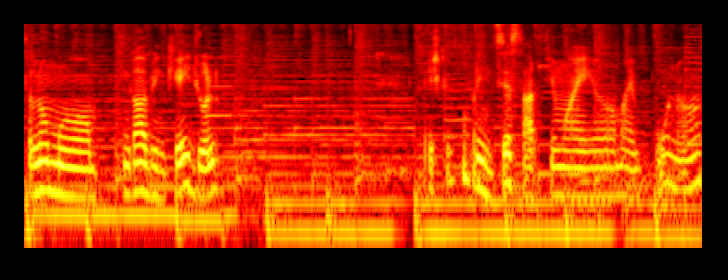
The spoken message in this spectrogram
Să luăm uh, Gabriel Cage-ul. Deci cred că prințesa ar fi mai, uh, mai bună.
